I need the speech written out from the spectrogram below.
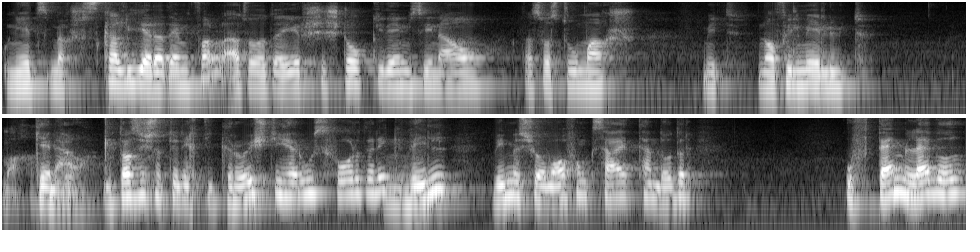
und jetzt möchtest du skalieren in dem Fall, also der erste Stock in dem Sinne auch, das, was du machst, mit noch viel mehr Leuten machen. Genau. Und das ist natürlich die größte Herausforderung, mhm. weil, wie wir es schon am Anfang gesagt haben, oder, auf diesem Level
